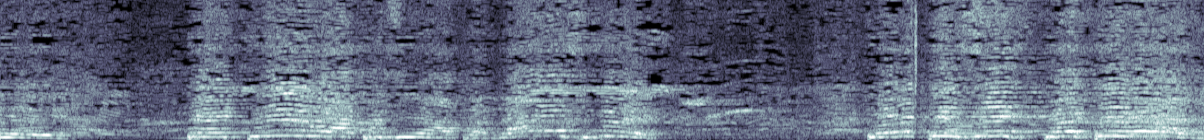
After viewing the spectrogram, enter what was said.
بیٹی واپس یہاں پر لاسٹ میں twenty six thirty one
